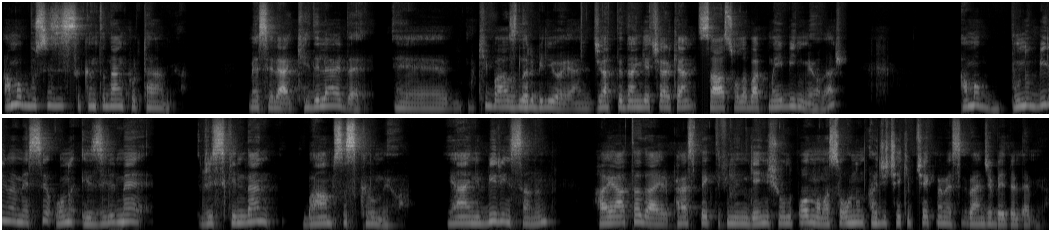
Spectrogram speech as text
Ama bu sizi sıkıntıdan kurtarmıyor. Mesela kediler de e, ki bazıları biliyor yani caddeden geçerken sağa sola bakmayı bilmiyorlar. Ama bunu bilmemesi onu ezilme riskinden bağımsız kılmıyor. Yani bir insanın hayata dair perspektifinin geniş olup olmaması onun acı çekip çekmemesini bence belirlemiyor.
